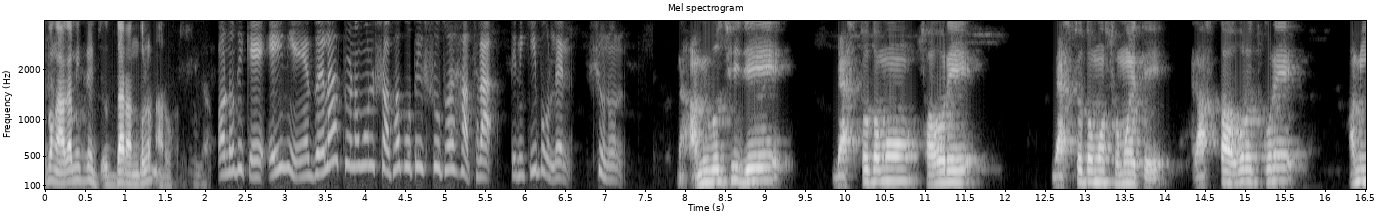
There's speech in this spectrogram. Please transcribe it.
এবং আগামী দিনে জোরদার আন্দোলন আরও হবে। অন্যদিকে এই নিয়ে জেলা তৃণমূল সভাপতি সুজয় হাজরা তিনি কি বললেন শুনুন। আমি বলছি যে ব্যস্ততম শহরে ব্যস্ততম সময়তে রাস্তা অবরোধ করে আমি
